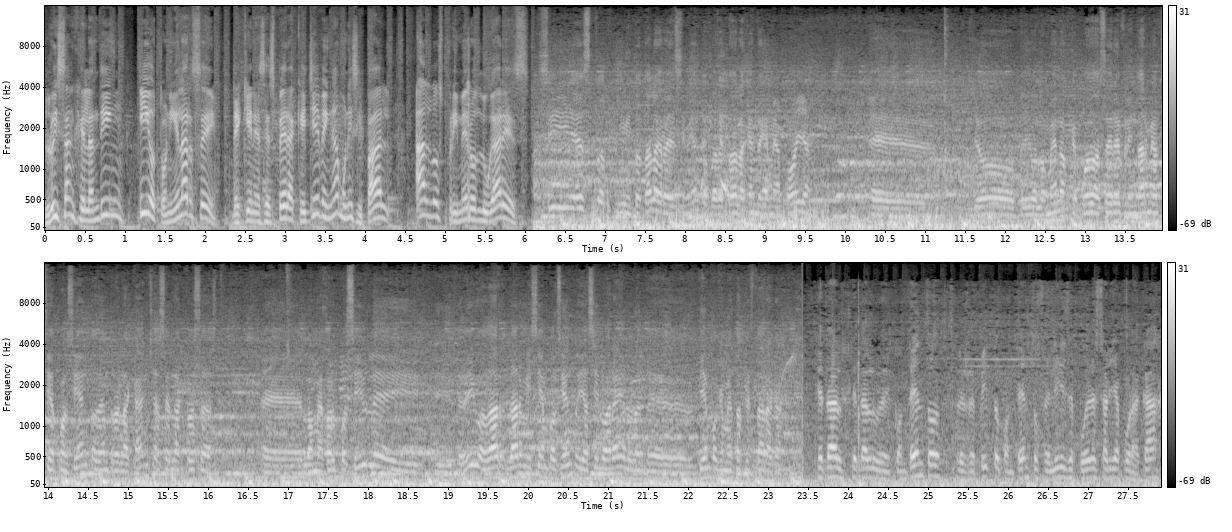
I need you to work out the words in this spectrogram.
Luis Ángel Andín y Otoniel Arce, de quienes espera que lleven a Municipal a los primeros lugares. Sí, es mi total agradecimiento para toda la gente que me apoya. Eh, yo te digo, lo menos que puedo hacer es brindarme al 100% dentro de la cancha, hacer las cosas eh, lo mejor posible y, y, te digo, dar, dar mi 100% y así lo haré durante el tiempo que me toque estar acá. ¿Qué tal? ¿Qué tal? Contento, les repito, contento, feliz de poder estar ya por acá,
